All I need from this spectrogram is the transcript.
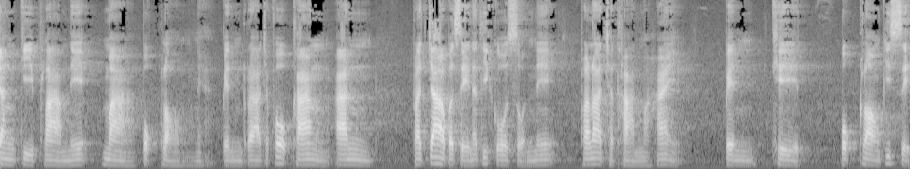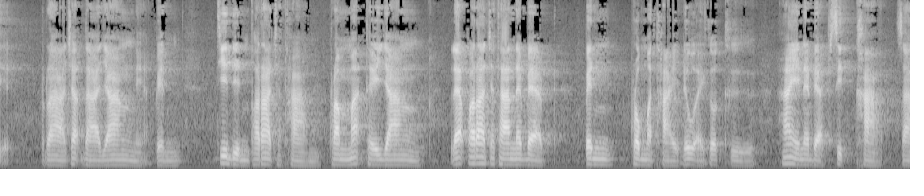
จังกีพรามนี้มาปกครองเนี่ยเป็นราชโภคคังอันพระเจ้าประเสนทิโกศลนี้ พระราชทานมาให้ เป็นเขตปกครองพิเศษ ราชดายังเนี่ยเป็นที่ดินพระราชทานพรหมเทยัง และพระราชทานในแบบ เป็นพรหมไทยด้วยก็คือให้ในแบบสิทธิ์ขาดสา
